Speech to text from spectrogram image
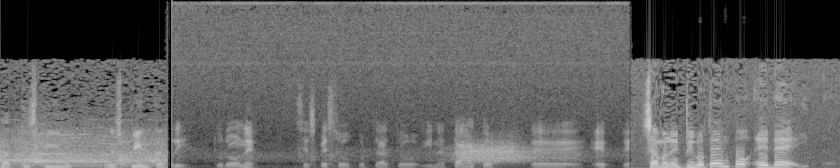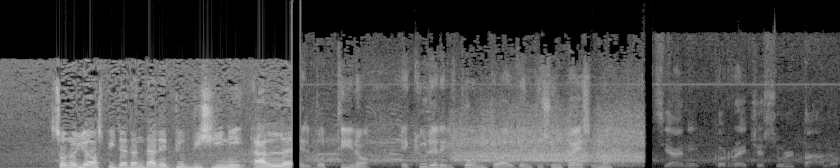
Battistini respinta. Turone si è spesso portato in attacco eh, e, e Siamo nel primo tempo ed è, sono gli ospiti ad andare più vicini al il bottino e chiudere il conto al venticinquesimo. Tiziani corregge sul palo,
